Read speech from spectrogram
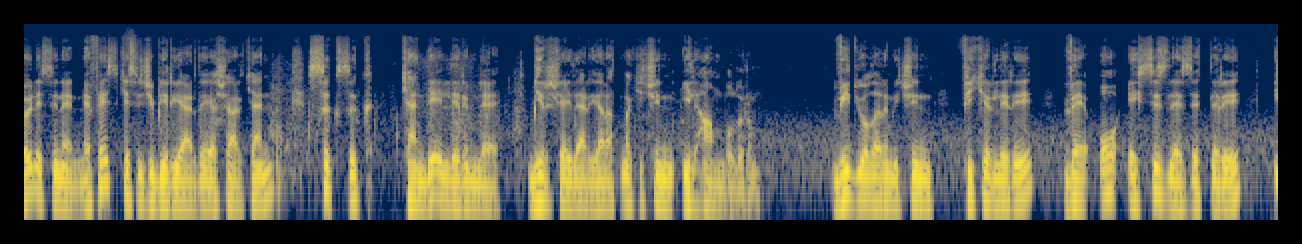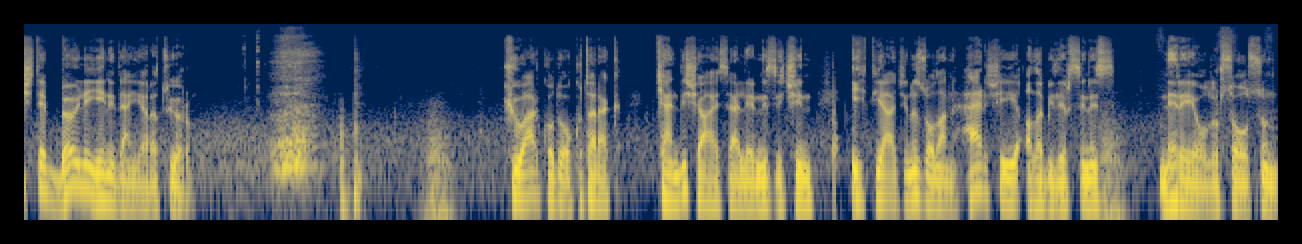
Böylesine nefes kesici bir yerde yaşarken sık sık kendi ellerimle bir şeyler yaratmak için ilham bulurum. Videolarım için fikirleri ve o eşsiz lezzetleri işte böyle yeniden yaratıyorum. QR kodu okutarak kendi şaheserleriniz için ihtiyacınız olan her şeyi alabilirsiniz. Nereye olursa olsun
